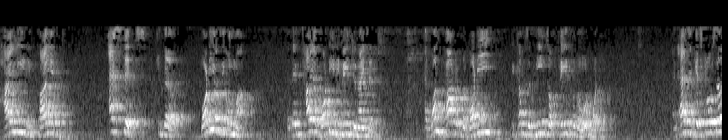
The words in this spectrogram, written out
highly required aspect in the body of the Ummah. That the entire body remains united. And one part of the body becomes a means of pain for the whole body. And as it gets closer,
